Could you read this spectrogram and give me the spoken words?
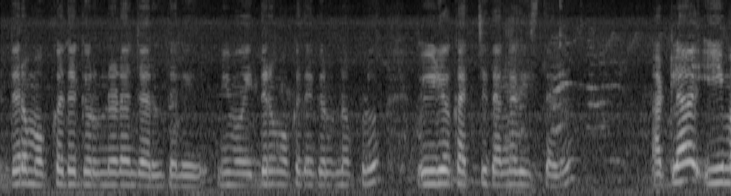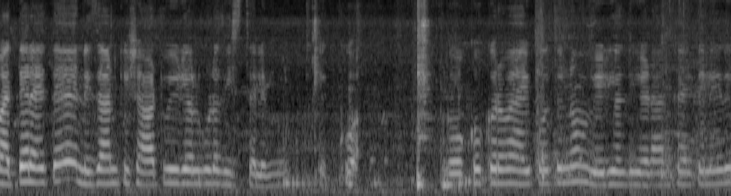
ఇద్దరం ఒక్క దగ్గర ఉండడం జరుగుతలేదు. మేము ఇద్దరం ఒక్క దగ్గర ఉన్నప్పుడు వీడియో ఖచ్చితంగా తీస్తాడు. అట్లా ఈ మధ్యలో అయితే నిజానికి షార్ట్ వీడియోలు కూడా తీస్తలేము ఎక్కువ. ఒక్కొక్కరమే అయిపోతున్నాం వీడియోలు తీయడానికి అయితే లేదు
